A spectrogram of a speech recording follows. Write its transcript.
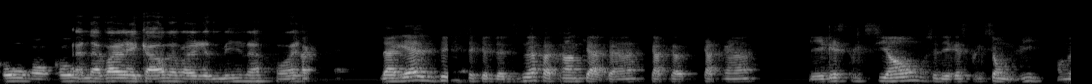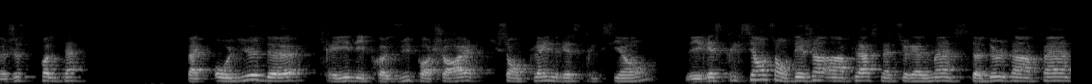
court, on court. À 9h15, 9h30, là. Ouais. La réalité, c'est que de 19 à 34 ans, 4, ans, les restrictions, c'est des restrictions de vie. On n'a juste pas le temps. Fait au lieu de créer des produits pas chers qui sont pleins de restrictions, les restrictions sont déjà en place naturellement. Si tu as deux enfants,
